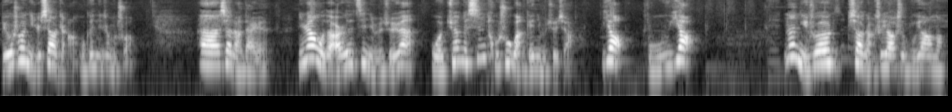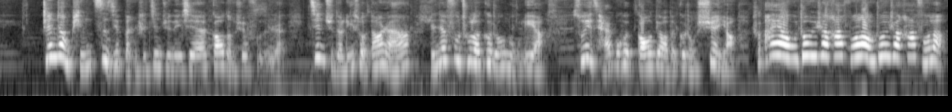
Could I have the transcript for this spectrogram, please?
比如说你是校长，我跟你这么说，啊，校长大人，你让我的儿子进你们学院，我捐个新图书馆给你们学校，要不要？那你说校长是要是不要呢？真正凭自己本事进去那些高等学府的人，进去的理所当然啊，人家付出了各种努力啊，所以才不会高调的各种炫耀，说哎呀，我终于上哈佛了，我终于上哈佛了。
